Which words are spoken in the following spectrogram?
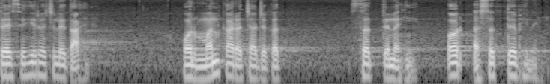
तैसे ही रच लेता है। और मन का रचा जगत सत्य नहीं और असत्य भी नहीं।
